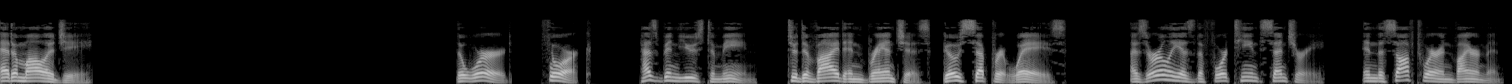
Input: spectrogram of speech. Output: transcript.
Etymology. The word fork has been used to mean to divide in branches, go separate ways, as early as the 14th century. In the software environment,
